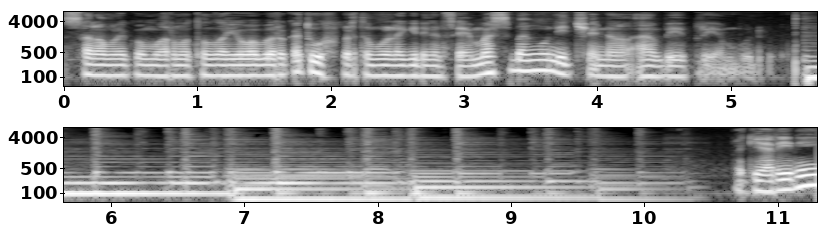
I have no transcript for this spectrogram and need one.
Assalamualaikum warahmatullahi wabarakatuh Bertemu lagi dengan saya Mas Bangun di channel AB Priambudu Pagi hari ini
